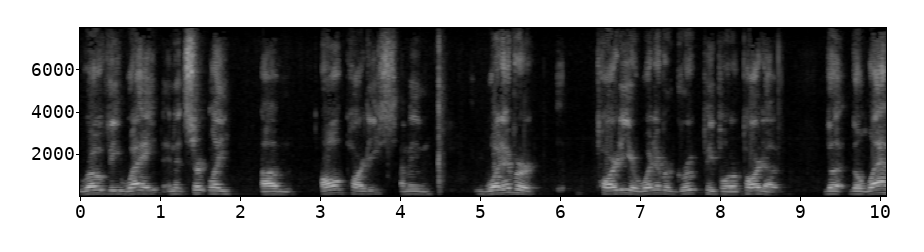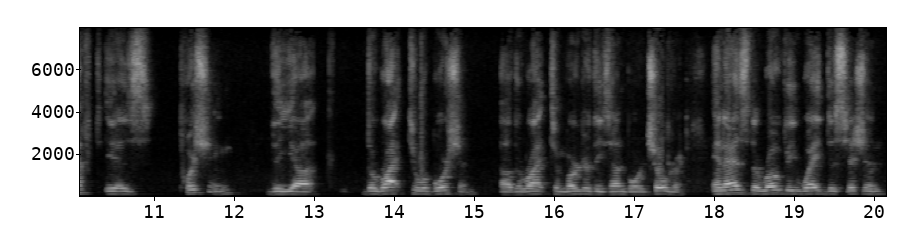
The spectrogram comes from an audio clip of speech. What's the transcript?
Roe v. Wade, and it's certainly um, all parties. I mean, whatever party or whatever group people are a part of, the the left is pushing the uh, the right to abortion, uh, the right to murder these unborn children. And as the Roe v. Wade decision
